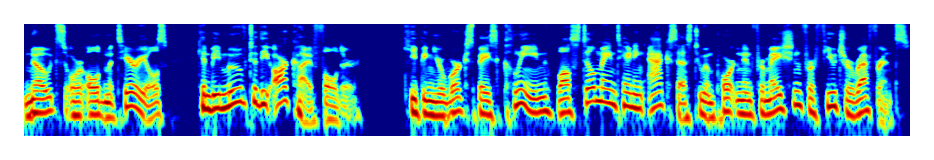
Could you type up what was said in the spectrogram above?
notes, or old materials can be moved to the Archive folder, keeping your workspace clean while still maintaining access to important information for future reference.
